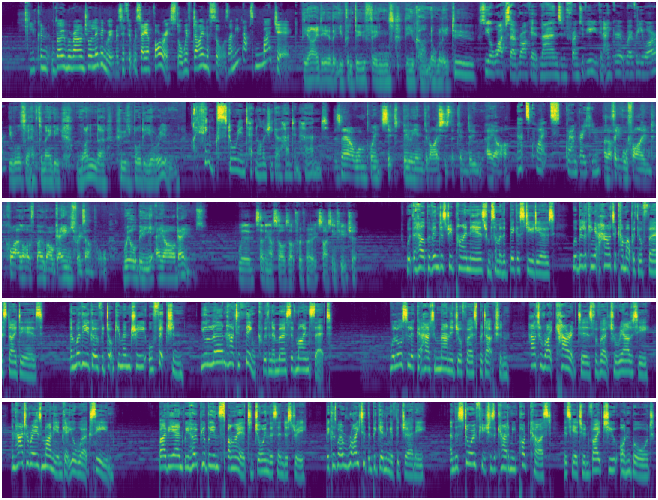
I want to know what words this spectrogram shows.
You can roam around your living room as if it was, say, a forest or with dinosaurs. I mean, that's magic. The idea that you can do things that you can't normally do. So you'll watch that rocket land in front of you. You can anchor it wherever you are. You also have to maybe wonder whose body you're in. I think story and technology go hand in hand. There's now 1.6 billion devices that can do AR, That's quite groundbreaking. and I think we'll find quite a lot of mobile games, for example, will be AR games. We're setting ourselves up for a very exciting future. With the help of industry pioneers from some of the biggest studios, we'll be looking at how to come up with your first ideas. And whether you go for documentary or fiction, you'll learn how to think with an immersive mindset. We'll also look at how to manage your first production, how to write characters for virtual reality, and how to raise money and get your work seen. By the end, we hope you'll be inspired to join this industry because we're right at the beginning of the journey, and the Story Futures Academy podcast is here to invite you on board.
